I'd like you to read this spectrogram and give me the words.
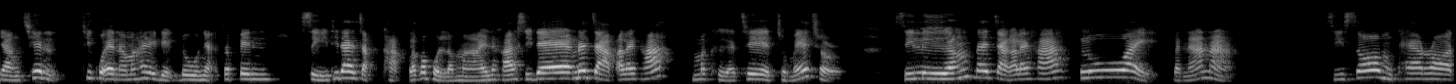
อย่างเช่นที่ครูแอนเอามาให้เด็กๆดูเนี่ยจะเป็นสีที่ได้จากผักแล้วก็ผลไม้นะคะ สีแดงได้จากอะไรคะมะเขือเทศ tomato สีเหลืองได้จากอะไรคะ กล้วย banana สีส้ม แครอท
